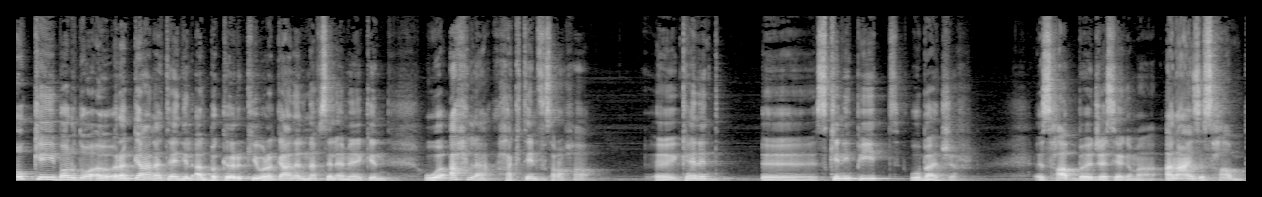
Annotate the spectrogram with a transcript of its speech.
okay برضو آه، رجعنا تاني لألبكركي ورجعنا لنفس الأماكن. وأحلى حاجتين بصراحة آه، كانت سكيني بيت وبادجر إصحاب جيسي يا جماعة أنا عايز إصحاب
